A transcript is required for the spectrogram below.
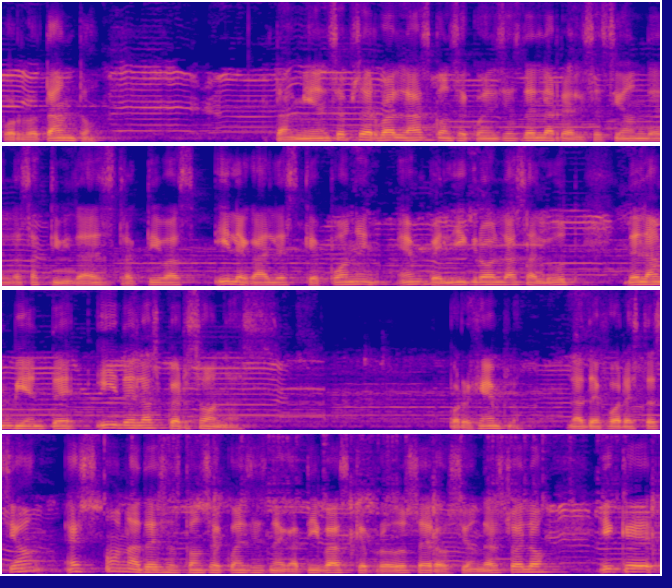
Por lo tanto, también se observan las consecuencias de la realización de las actividades extractivas ilegales que ponen en peligro la salud del ambiente y de las personas. Por ejemplo, la deforestación es una de esas consecuencias negativas que produce erosión del suelo y que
